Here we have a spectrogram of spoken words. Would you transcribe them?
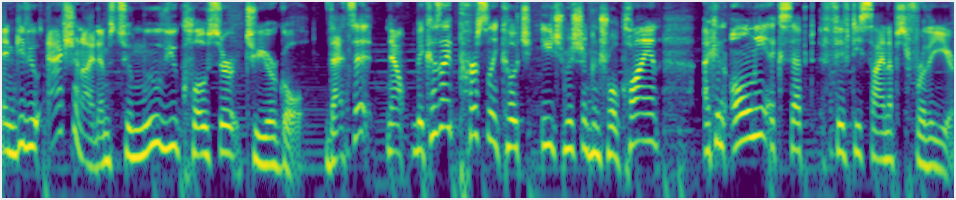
and give you action items to move you closer to your goal. That's it. Now, because I personally coach each Mission Control client, I can only accept 50 signups for the year.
